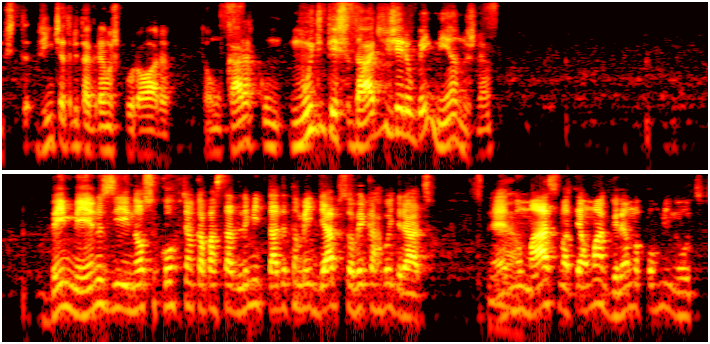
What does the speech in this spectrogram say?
uns 20 a 30 gramas por hora. Então, um cara com muita intensidade ingeriu bem menos, né? Bem menos e nosso corpo tem uma capacidade limitada também de absorver carboidratos, né? no máximo até uma grama por minuto.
